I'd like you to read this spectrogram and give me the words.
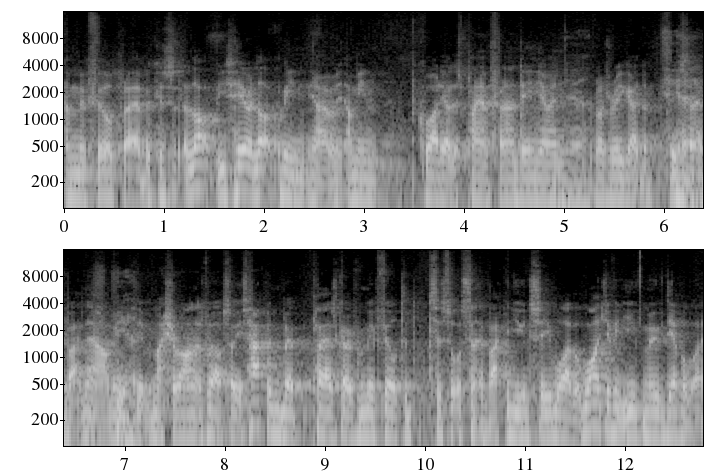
a midfield player? Because a lot you hear a lot. I mean, you know, I mean, Guardiola's playing Fernandinho and Yeah. Rodrigo at the Yeah. centre back now. I mean, Yeah. with Mascherano as well. So it's happened where players go from midfield to, to sort of centre back, and you can see why. But why do you think you've moved the other way?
